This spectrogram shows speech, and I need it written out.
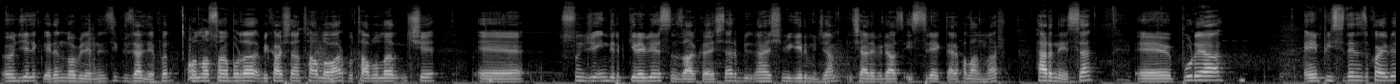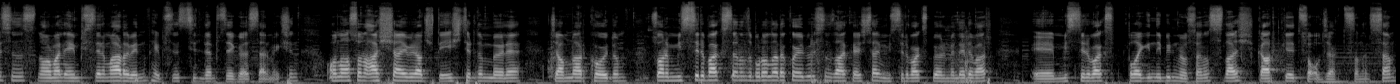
öncelik verin. Lobilerinizi güzel yapın. Ondan sonra burada birkaç tane tablo var. Bu tabloların içi e, sunucuyu indirip girebilirsiniz arkadaşlar. Ben şimdi girmeyeceğim. İçeride biraz easter falan var. Her neyse. E, buraya NPC'lerinizi koyabilirsiniz. Normalde NPC'lerim vardı benim. Hepsini sildim size göstermek için. Ondan sonra aşağıya birazcık değiştirdim böyle. Camlar koydum. Sonra mystery box'larınızı buralara koyabilirsiniz arkadaşlar. Mystery box bölmeleri var. Ee, mystery box plugin'i bilmiyorsanız slash godgates olacaktı sanırsam.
